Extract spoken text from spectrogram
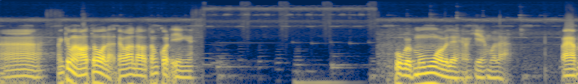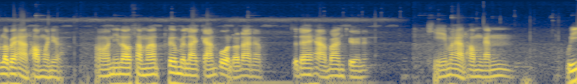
อ่า มันก็เหมือนออโต้แหละแต่ว่าเราต้องกดเองไงปลูกแบบมั่วๆไปเลยโอเคหมดละไปครับเราไปหาทอมกันดีกว่าอ๋อนี่เราสามารถเพิ่มเวลาการโปรดเราได้นะจะได้หาบ้านเจอนะ เคมาหาทอมกันวิ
